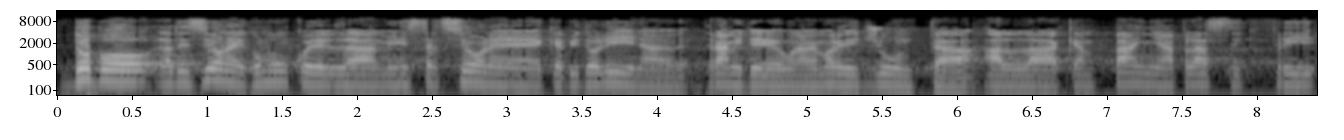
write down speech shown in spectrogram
Dopo l'adesione comunque dell'amministrazione capitolina tramite una memoria di giunta alla campagna Plastic Free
